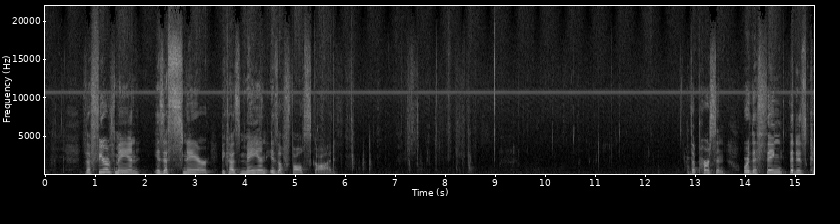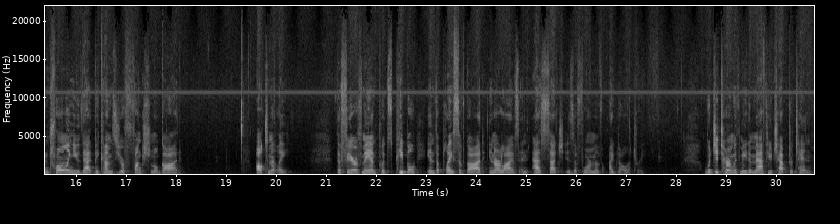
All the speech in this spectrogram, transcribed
The fear of man is a snare because man is a false God. The person or the thing that is controlling you, that becomes your functional God. Ultimately, the fear of man puts people in the place of God in our lives, and as such is a form of idolatry. Would you turn with me to Matthew chapter 10?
